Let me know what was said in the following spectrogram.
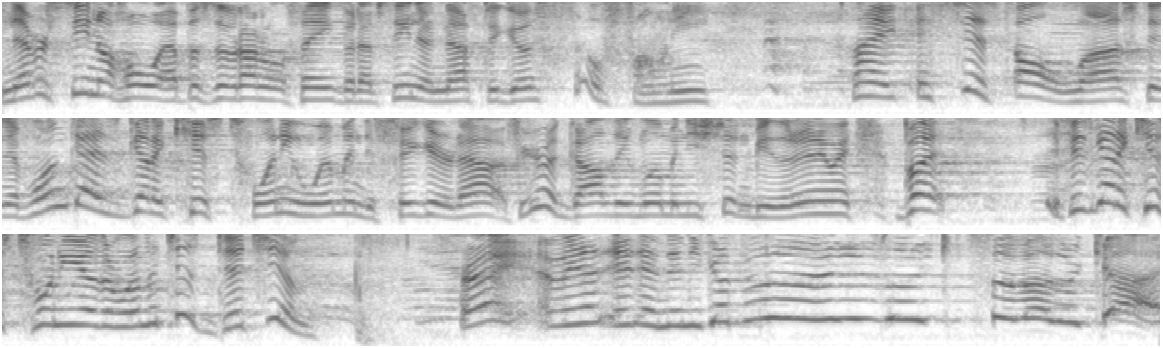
Never seen a whole episode, I don't think, but I've seen enough to go, so phony. Like, it's just all lust. And if one guy's got to kiss 20 women to figure it out, if you're a godly woman, you shouldn't be there anyway. But if he's got to kiss 20 other women, just ditch him right? I mean, and, and then you go, oh, he's like some other guy.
